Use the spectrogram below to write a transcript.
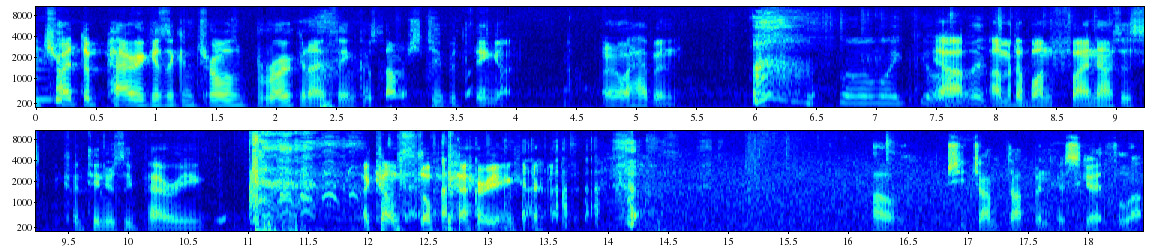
I tried to parry because the control's broken, I think, or some stupid thing. I, I don't know what happened. oh my god. Yeah, I'm at the bonfire now, it's just continuously parrying. I can't stop parrying. Oh, she jumped up and her skirt flew up.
